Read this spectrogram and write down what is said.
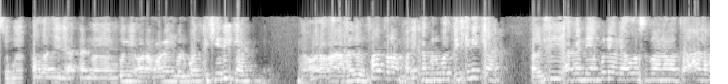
sungguh Allah tidak akan mengampuni orang-orang yang berbuat kesyirikan nah orang-orang ahlul fatrah mereka berbuat kesyirikan kalau akan diampuni oleh Allah Subhanahu wa taala.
